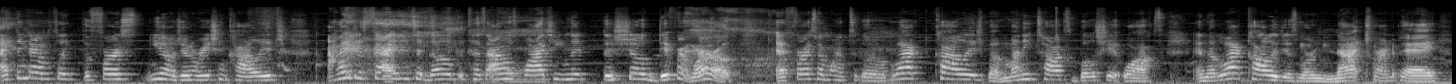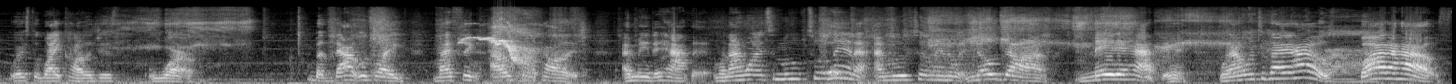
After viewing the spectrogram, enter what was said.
I think I was like the first, you know, generation college. I decided to go because I was watching the, the show Different World. At first, I wanted to go to a black college, but money talks, bullshit walks. And the black colleges were not trying to pay, whereas the white colleges were. But that was like my thing. I was going to college. I made it happen. When I wanted to move to Atlanta, I moved to Atlanta with no job, made it happen. When I went to buy a house, bought a house.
